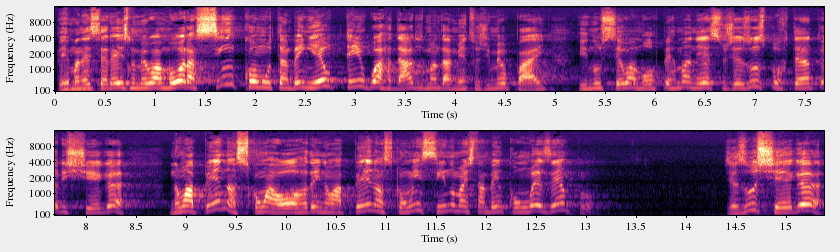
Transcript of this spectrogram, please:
Permanecereis no meu amor, assim como também eu tenho guardado os mandamentos de meu Pai, e no seu amor permaneço. Jesus, portanto, ele chega não apenas com a ordem, não apenas com o ensino, mas também com o exemplo. Jesus chega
